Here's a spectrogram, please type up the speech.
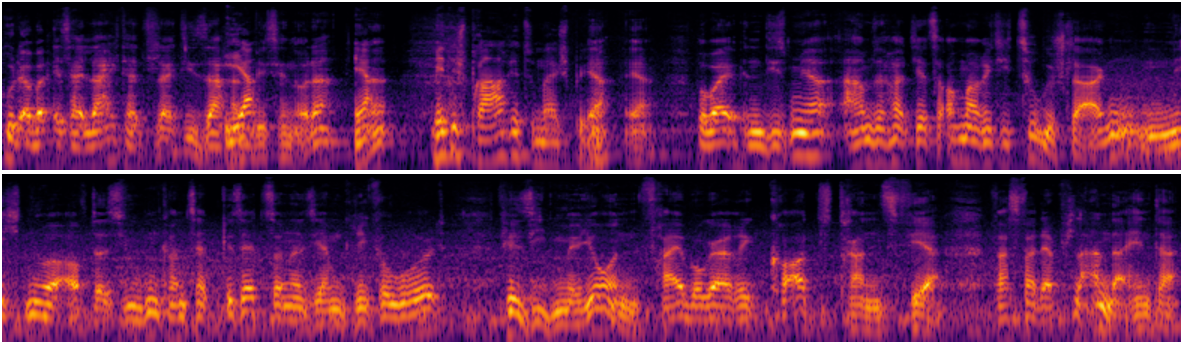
Gut, aber es erleichtert vielleicht die Sache ja. ein bisschen, oder? Ja, mit der Sprache zum Beispiel. Ja, ja. Wobei in diesem Jahr haben sie halt jetzt auch mal richtig zugeschlagen. Nicht nur auf das Jugendkonzept gesetzt, sondern sie haben Grifo geholt für sieben Millionen. Freiburger Rekordtransfer. Was war der Plan dahinter?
